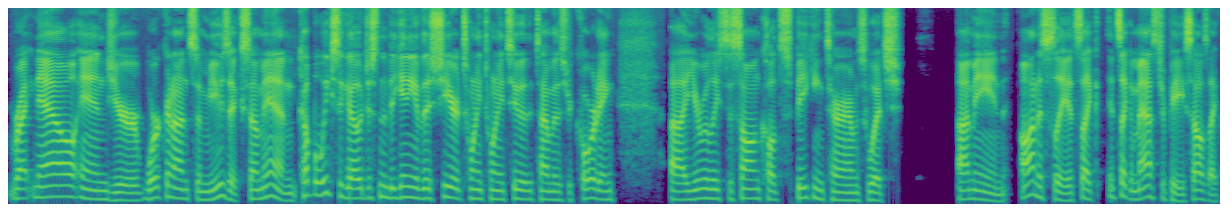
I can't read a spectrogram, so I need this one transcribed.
right now, and you're working on some music. So man, a couple weeks ago, just in the beginning of this year, 2022, at the time of this recording, uh, you released a song called "Speaking Terms," which I mean, honestly, it's like it's like a masterpiece. I was like,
